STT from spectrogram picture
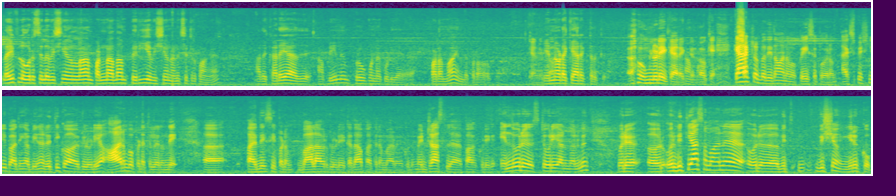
லைஃப்பில் ஒரு சில விஷயம்லாம் பண்ணால் தான் பெரிய விஷயம் நினச்சிட்டு இருப்பாங்க. அது கிடையாது அப்படின்னு ப்ரூவ் பண்ணக்கூடிய படமாக இந்த படம் இருக்கும் என்னோட கேரக்டருக்கு உங்களுடைய கேரக்டர் ஓகே கேரக்டர் பற்றி தான் நம்ம பேச போகிறோம் எஸ்பெஷலி பார்த்தீங்க அப்படின்னா ரித்திகா அவர்களுடைய ஆரம்ப படத்திலிருந்தே பரதேசி படம் பாலா அவர்களுடைய கதாபாத்திரமாக இருக்கட்டும் மெட்ராஸில் பார்க்கக்கூடிய எந்த ஒரு ஸ்டோரியாக இருந்தாலுமே ஒரு ஒரு- வித்தியாசமான ஒரு வித்- விஷயம் இருக்கும்.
